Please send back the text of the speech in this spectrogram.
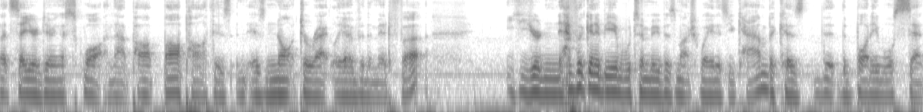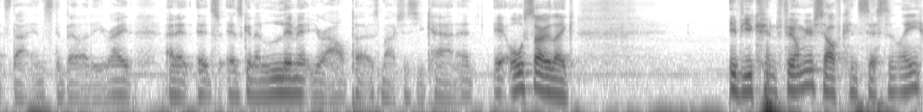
let's say you're doing a squat and that bar, bar path is is not directly over the midfoot, you're never going to be able to move as much weight as you can because the, the body will sense that instability right and it, it's it's going to limit your output as much as you can and it also like if you can film yourself consistently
